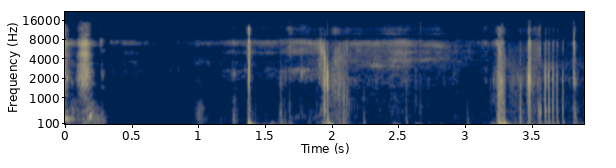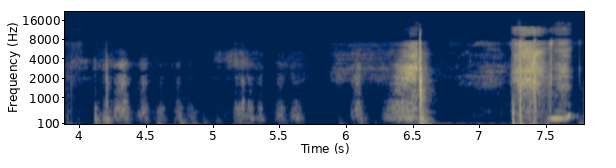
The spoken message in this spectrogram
Mm-hmm.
